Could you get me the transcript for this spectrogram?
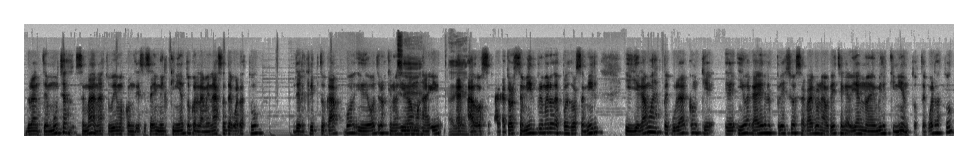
Durante muchas semanas estuvimos con 16.500 con la amenaza, ¿te acuerdas tú? Del CryptoCap y de otros que nos íbamos a ir a, a, a 14.000 primero, después 12.000 y llegamos a especular con que eh, iba a caer el precio a cerrar una brecha que había en 9.500, ¿te acuerdas tú?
